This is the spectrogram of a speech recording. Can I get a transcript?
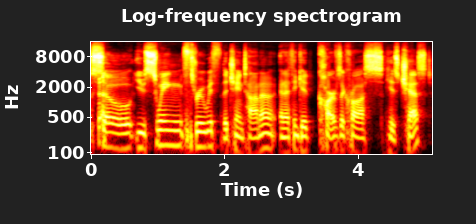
so you swing through with the chantana, and I think it carves across his chest,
